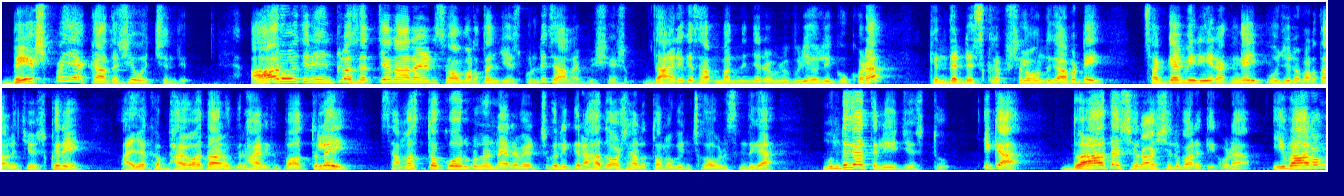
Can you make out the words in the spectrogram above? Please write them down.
భీష్మ ఏకాదశి వచ్చింది. ఆ రోజున ఇంట్లో సత్యనారాయణ స్వామి వ్రతం చేసుకుంటే చాలా విశేషం. దానికి సంబంధించిన వీడియో లింక్ కూడా కింద డిస్క్రిప్షన్లో ఉంది కాబట్టి చక్కగా మీరు ఈ రకంగా ఈ పూజలు వ్రతాలు చేసుకుని ఆ యొక్క భగవతానుగ్రహానికి పాత్రులై సమస్త కోరికలు నెరవేర్చుకుని గ్రహ దోషాలు తొలగించుకోవాల్సిందిగా ముందుగా తెలియజేస్తూ ఇక ద్వాదశ రాశుల వారికి కూడా ఈ వారం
